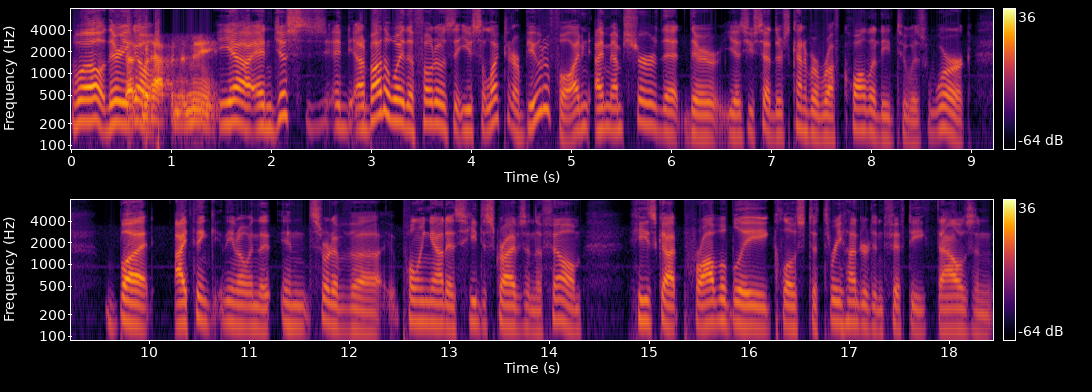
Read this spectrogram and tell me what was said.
well, there you That's go. what happened to me. Yeah, and just and, uh, by the way, the photos that you selected are beautiful. I'm, I'm I'm sure that there, as you said, there's kind of a rough quality to his work, but I think you know in the in sort of uh, pulling out as he describes in the film, he's got probably close to three hundred and fifty thousand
